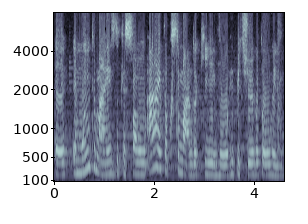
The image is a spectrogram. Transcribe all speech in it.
É, é muito mais do que só um, ai, ah, tô acostumado aqui, vou repetir o que eu tô ouvindo.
